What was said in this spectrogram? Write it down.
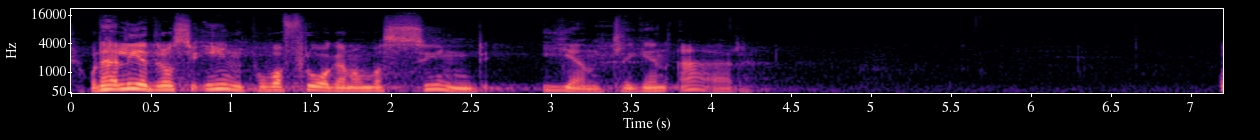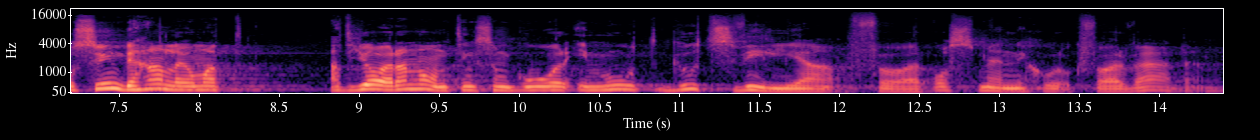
Och det här leder oss ju in på vad frågan om vad synd egentligen är. Och synd det handlar om att, att göra någonting som går emot Guds vilja för oss människor och för världen.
